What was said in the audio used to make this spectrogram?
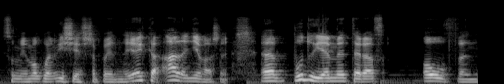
w sumie mogłem iść jeszcze po jedno jajka, ale nieważne. E, budujemy teraz oven,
